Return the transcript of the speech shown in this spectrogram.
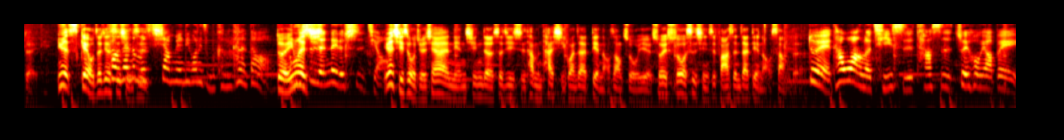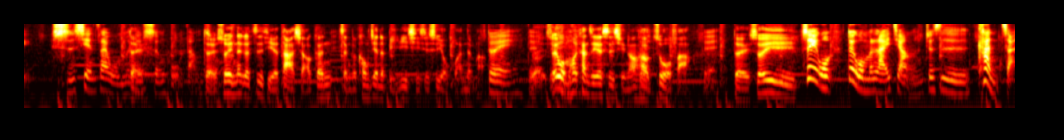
对，因为 scale 这件事情是放在那么下面的地方，你怎么可能看得到？对，因为是人类的视角。因为其实我觉得现在年轻的设计师他们太习惯在电脑上作业，所以所有事情是发生在电脑上的。对，他忘了，其实他是最后要被。实现在我们的生活当中，对，所以那个字体的大小跟整个空间的比例其实是有关的嘛。对对，对，所以我们会看这些事情，然后还有做法。对对，对，所以所以我对我们来讲，就是看展。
